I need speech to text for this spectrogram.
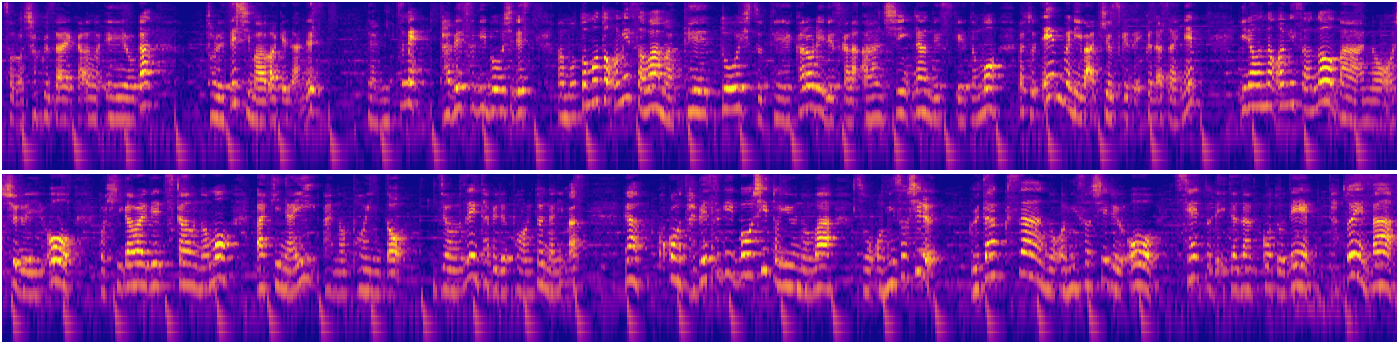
その食材からの栄養が取れてしまうわけなんです。では3つ目食べ過ぎ防止です。もともとお味噌はまあ低糖質低カロリーですから安心なんですけれども、まあ、ちょっと塩分には気をつけてくださいね。いろんなお味噌の,、まあ、あの種類を日替わりで使うのも飽きないあのポイント。上手に食べるポイントになります。がここの食べ過ぎ防止というのはそのお味噌汁具だくさんのお味噌汁をセットでいただくことで例えば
